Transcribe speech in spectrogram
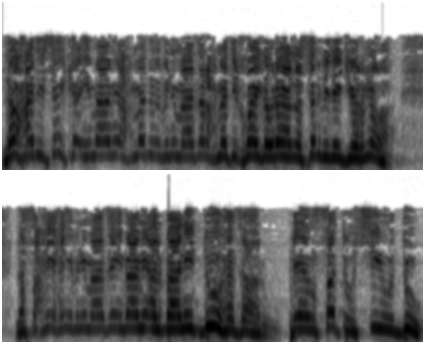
لو حديثي كإمام أحمد بن ماذا رحمة إخوائي قوراء لسر بدي جيرنوا لصحيح ابن ماذا إمام ألباني دو هزارو بينصتو سيو دو.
